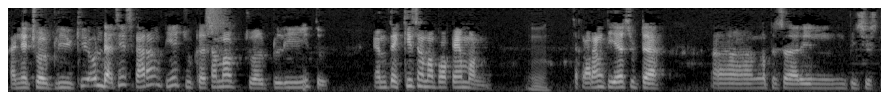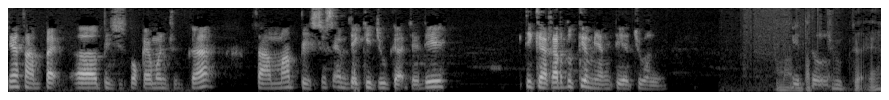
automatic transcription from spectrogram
hanya jual beli Yugi. Oh enggak sih, sekarang dia juga sama jual beli itu MTG sama Pokemon. Hmm. Sekarang dia sudah eh, ngebesarin bisnisnya sampai eh, bisnis Pokemon juga sama bisnis MTG juga. Jadi tiga kartu game yang dia jual. Mantap Gitu. juga ya.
